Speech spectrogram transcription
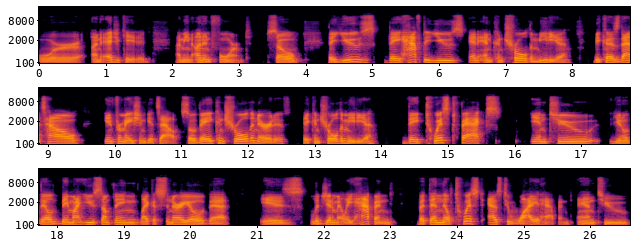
or uneducated. I mean uninformed. So they use they have to use and, and control the media because that's how information gets out. So they control the narrative, they control the media, they twist facts into you know they'll they might use something like a scenario that is legitimately happened but then they'll twist as to why it happened and to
